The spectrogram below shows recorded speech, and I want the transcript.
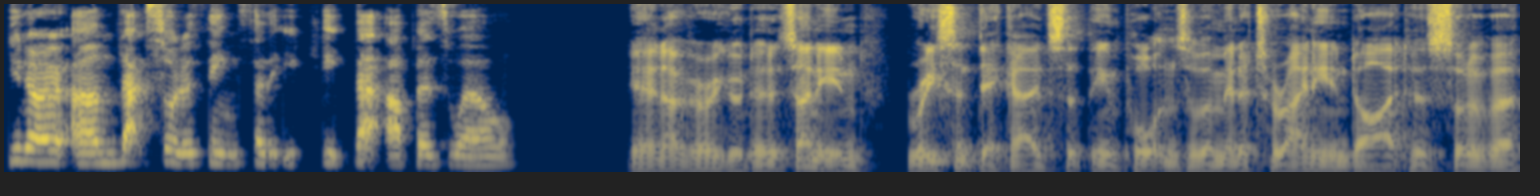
you know um, that sort of thing, so that you keep that up as well. Yeah, no, very good. And it's only in recent decades that the importance of a Mediterranean diet has sort of uh,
